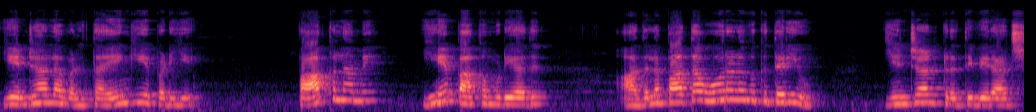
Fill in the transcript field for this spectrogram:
என்றால் அவள் தயங்கியபடியே. பார்க்கலாமே ஏன் பார்க்க முடியாது? அதில் பார்த்தா ஓரளவுக்கு தெரியும் என்றான் பிருத்திவிராஜ்.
